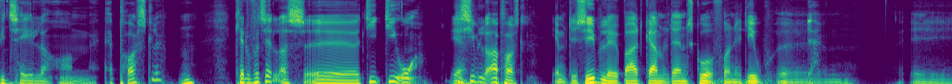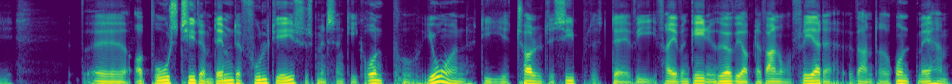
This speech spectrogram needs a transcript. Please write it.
vi taler om apostle. Mm. Kan du fortælle os øh, de, de ord, ja. disciple og apostle? Jamen, disciple er jo bare et gammelt dansk ord for en elev. Øh, ja. øh, øh, og bruges tit om dem, der fulgte Jesus, mens han gik rundt på jorden. De 12 disciple, da vi fra evangeliet hører vi om, der var nogle flere, der vandrede rundt med ham.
